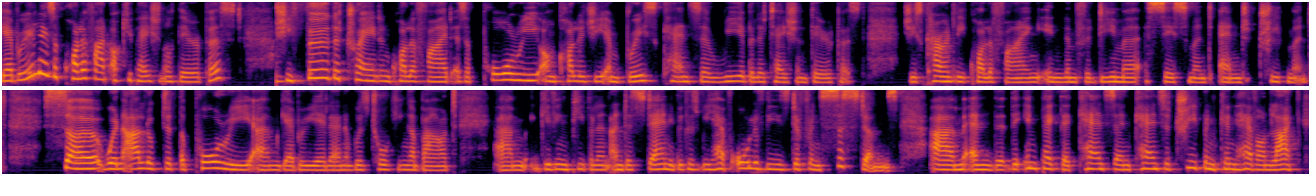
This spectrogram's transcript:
Gabriella is a qualified occupational therapist. She further trained and qualified as a pori oncology and breast cancer rehabilitation therapist. She's currently qualifying in lymphedema assessment and treatment. So when I looked at the pori, um, Gabriella, and it was talking about um, giving people an understanding because we have all of these different systems um, and the, the impact that cancer and cancer treatment can have on like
